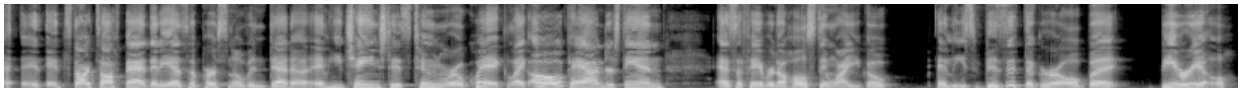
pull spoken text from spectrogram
it, it, starts off bad that he has a personal vendetta and he changed his tune real quick. Like, oh, okay, I understand as a favor to Holston why you go at least visit the girl, but be real.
